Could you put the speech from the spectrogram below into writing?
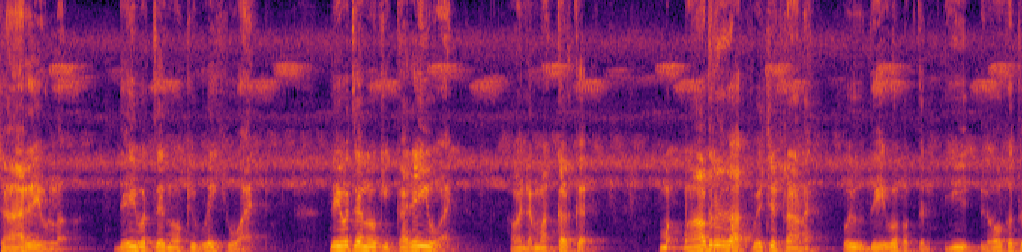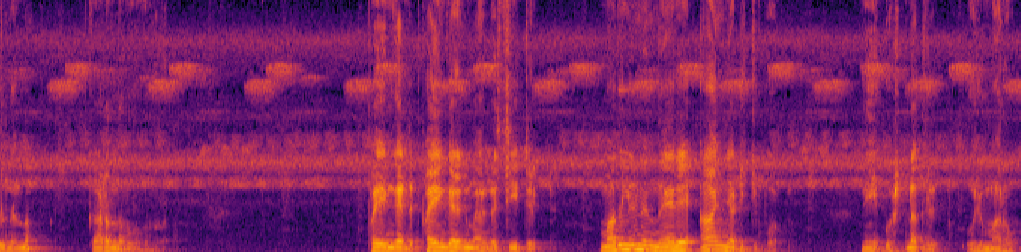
ചാരയുള്ള ദൈവത്തെ നോക്കി വിളിക്കുവാൻ ദൈവത്തെ നോക്കി കരയുവാൻ അവന്റെ മക്കൾക്ക് മാതൃക വെച്ചിട്ടാണ് ഒരു ദൈവഭക്തൻ ഈ ലോകത്തിൽ നിന്നും കടന്നു പോകുന്നത്. ഭയങ്കര ഭയങ്കരന്മാരുടെ ചീറ്റിൽ മതിലിന് നേരെ ആഞ്ഞടിക്കുമ്പോൾ നീ ഉഷ്ണത്തിൽ ഒരു മറവും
